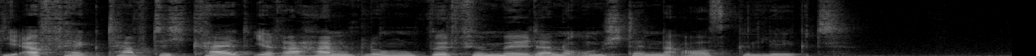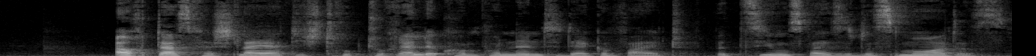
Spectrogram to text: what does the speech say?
Die Affekthaftigkeit ihrer Handlung wird für mildernde Umstände ausgelegt. Auch das verschleiert die strukturelle Komponente der Gewalt bzw. des Mordes.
